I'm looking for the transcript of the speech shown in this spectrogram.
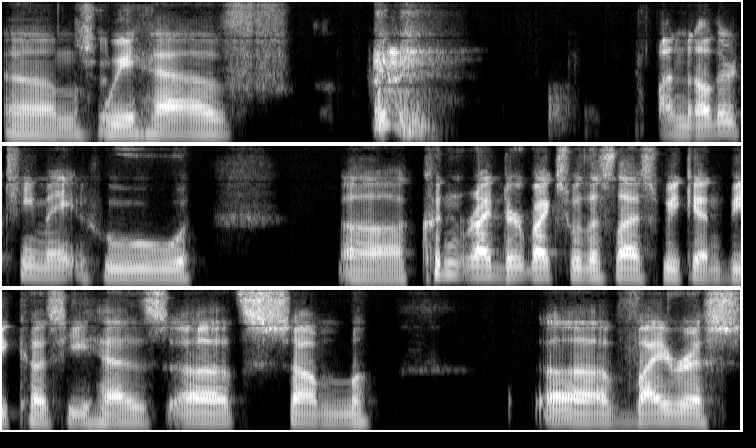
Um, Should we be. have another teammate who uh, couldn't ride dirt bikes with us last weekend because he has uh, some uh, virus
